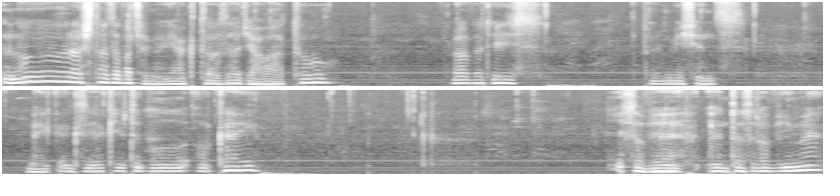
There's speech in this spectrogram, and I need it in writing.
No, reszta zobaczymy, jak to zadziała. Tu properties, permissions, make executable, OK. i sobie Enter zrobimy.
